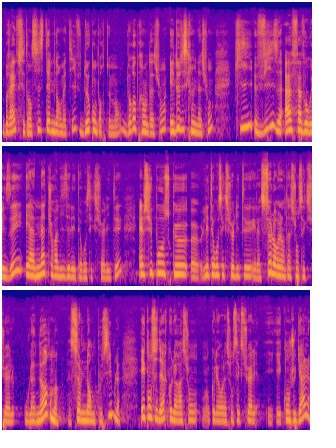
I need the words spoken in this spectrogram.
Bref, c'est un système normatif de comportement, de représentation et de discrimination qui vise à favoriser et à naturaliser l'hétérosexualité. Elle suppose que euh, l'hétérosexualité est la seule orientation sexuelle ou la norme, la seule norme possible, et considère que les relations, sexuelles et conjugales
